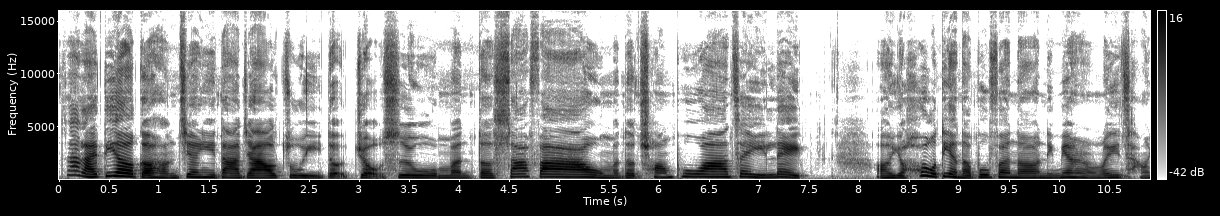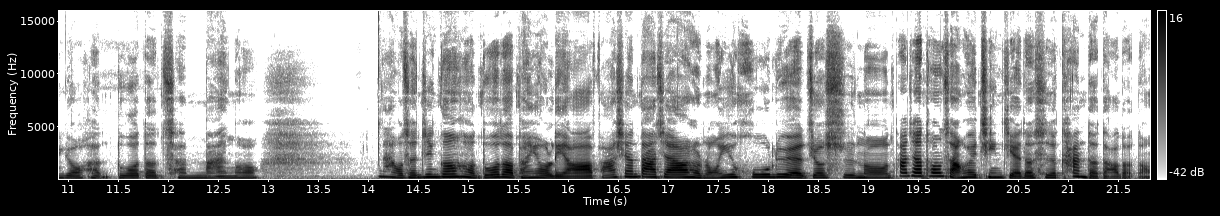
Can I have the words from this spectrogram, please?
再来第二个很建议大家要注意的，就是我们的沙发啊、我们的床铺啊这一类，呃，有厚垫的部分呢，里面很容易藏有很多的尘螨哦。那我曾经跟很多的朋友聊啊，发现大家很容易忽略，就是呢，大家通常会清洁的是看得到的东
